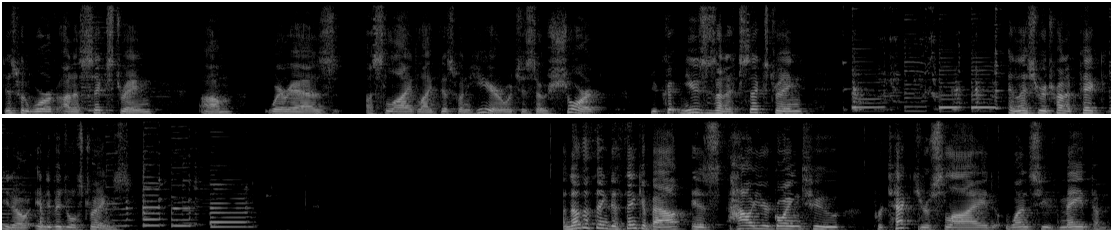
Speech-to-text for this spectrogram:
this would work on a six-string, um, whereas a slide like this one here, which is so short, you couldn't use this on a six-string unless you were trying to pick, you know, individual strings. Another thing to think about is how you're going to protect your slide once you've made them.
